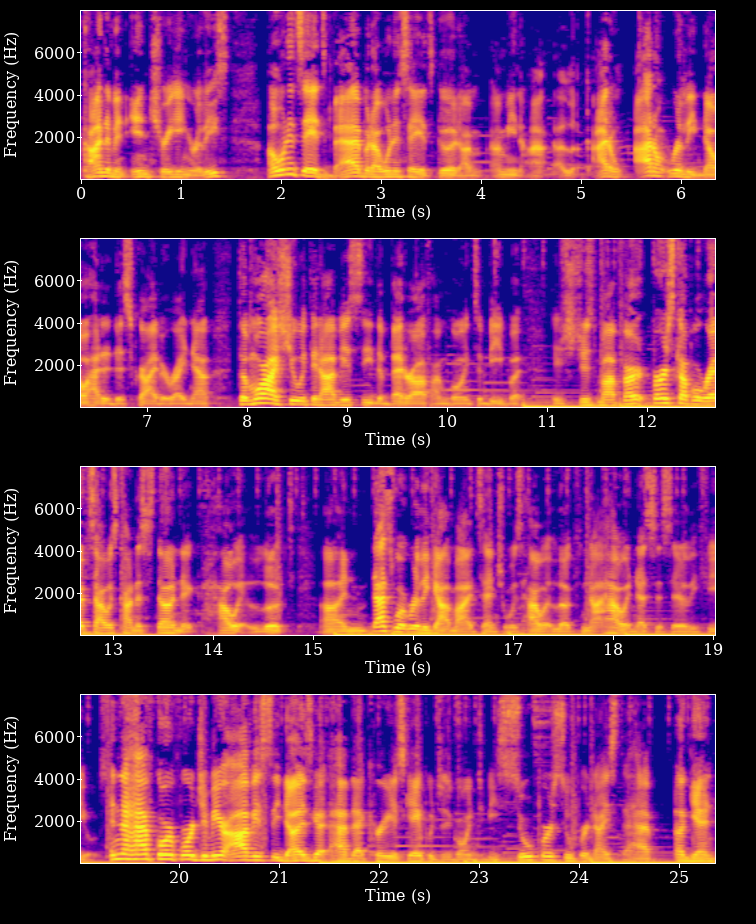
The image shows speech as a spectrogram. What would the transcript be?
kind of an intriguing release. I wouldn't say it's bad, but I wouldn't say it's good. I'm, I mean, I, look, I don't, I don't really know how to describe it right now. The more I shoot with it, obviously, the better off I'm going to be. But it's just my fir- first couple reps, I was kind of stunned at how it looked, uh, and that's what really got my attention was how it looked, not how it necessarily feels. In the half court for Jameer, obviously does get, have that Curry escape, which is going to be super, super nice to have. Again,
